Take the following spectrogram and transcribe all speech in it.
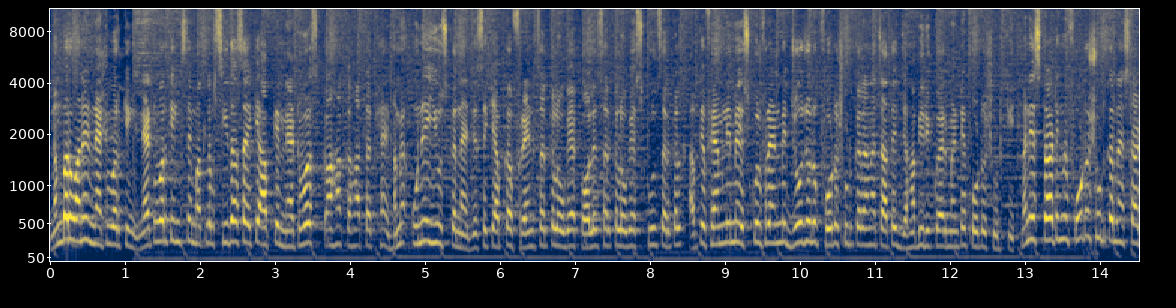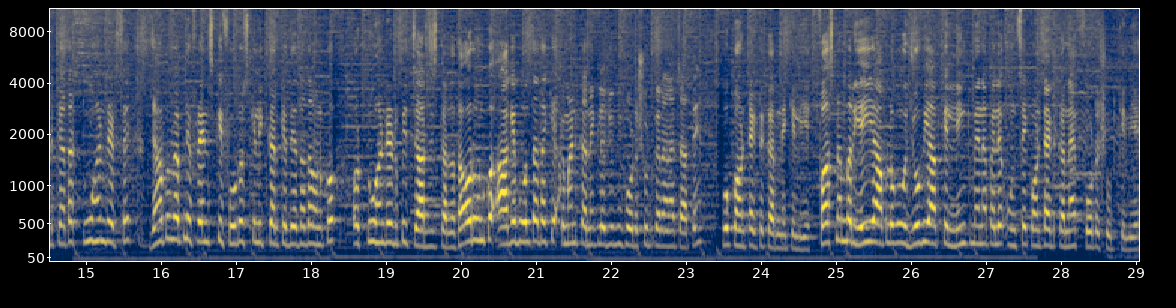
नंबर वन है नेटवर्किंग नेटवर्किंग से मतलब सीधा सा है कि आपके नेटवर्क कहाँ कहाँ तक हैं। हमें उन्हें यूज़ करना है। जैसे कि आपका फ्रेंड सर्कल हो गया कॉलेज सर्कल हो गया स्कूल सर्कल आपके फैमिली में स्कूल फ्रेंड में जो जो लोग फ़ोटो शूट कराना चाहते हैं, जहाँ भी रिक्वायरमेंट है फ़ोटो शूट की। मैंने स्टार्टिंग में फ़ोटो शूट करना स्टार्ट किया था टू से, जहाँ पर मैं अपने फ्रेंड्स की फ़ोटोज़ क्लिक करके देता था उनको और टू हंड्रेड चार्जेस करता था। और उनको आगे बोलता था कि कमेंट करने के लिए जो भी फ़ोटो शूट कराना चाहते हैं, वो कॉन्टैक्ट करने के लिए। फ़र्स्ट नंबर यही है आप लोगों को, जो भी आपके लिंक में ना पहले उनसे कॉन्टैक्ट करना है फ़ोटो शूट के लिए।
